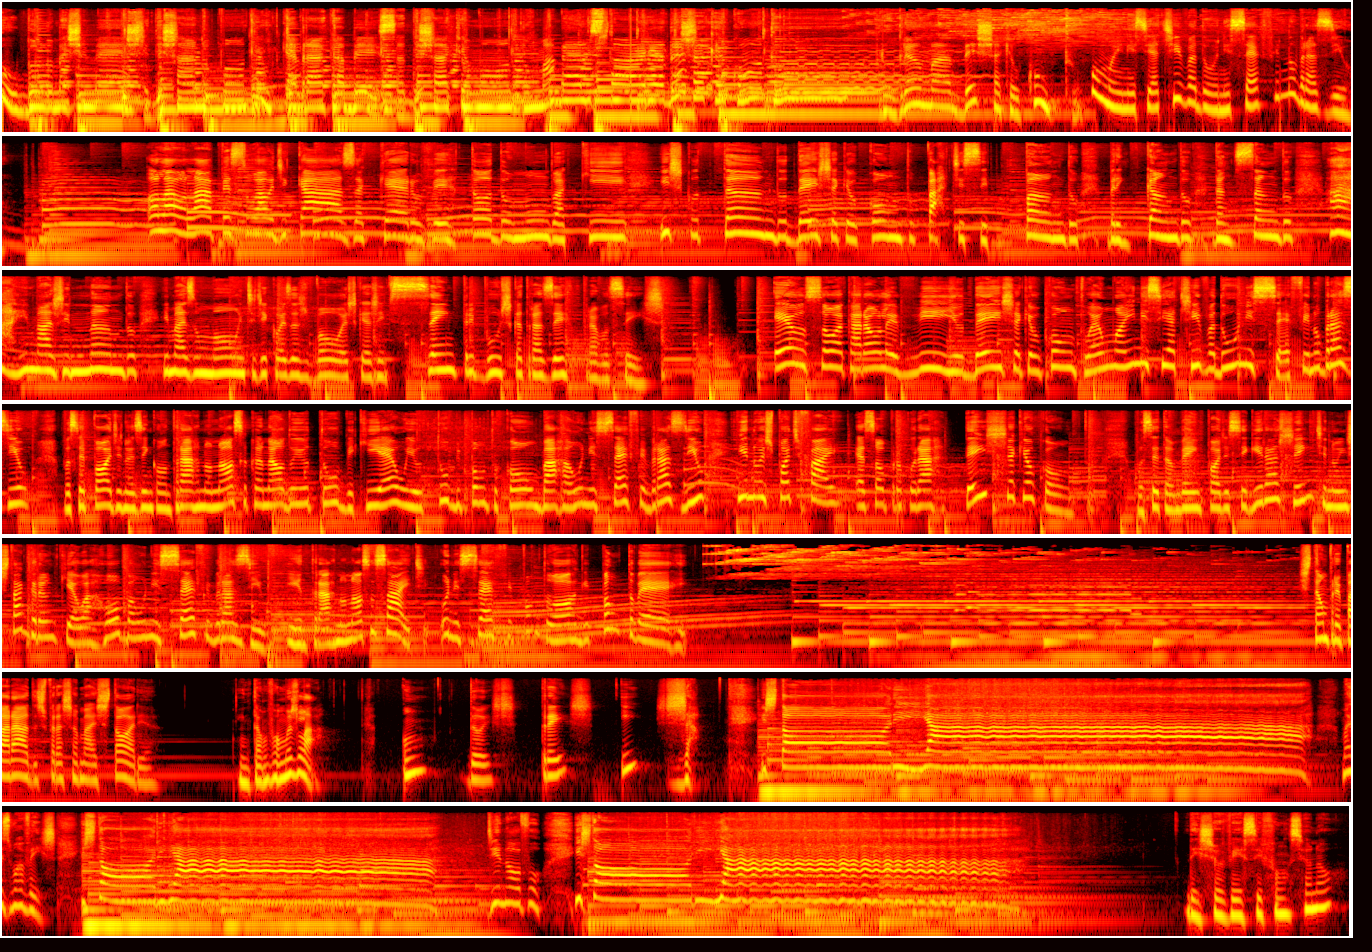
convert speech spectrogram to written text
O bolo mexe, mexe, deixa no ponto. Quebra a cabeça, deixa que eu monto. Uma bela história, deixa que eu conto. Programa Deixa que eu conto. Uma iniciativa do Unicef no Brasil. Olá, olá, pessoal de casa! Quero ver todo mundo aqui escutando. Deixa que eu conto, participando, brincando, dançando, ah, imaginando e mais um monte de coisas boas que a gente sempre busca trazer para vocês. Eu sou a Carol Levi e o Deixa que eu conto é uma iniciativa do UNICEF no Brasil. Você pode nos encontrar no nosso canal do YouTube, que é o youtube.com/unicef Brasil e no Spotify. É só procurar Deixa que eu conto. Você também pode seguir a gente no Instagram, que é o arroba Unicef Brasil, e entrar no nosso site unicef.org.br. Estão preparados para chamar a história? Então vamos lá. Um, dois, três e já! História! Mais uma vez. História! De novo. História! Deixa eu ver se funcionou.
